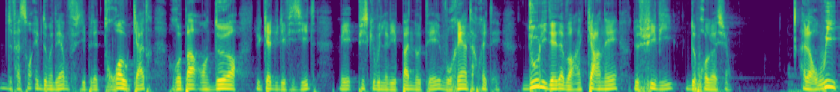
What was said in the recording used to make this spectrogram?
de façon hebdomadaire, vous faisiez peut-être trois ou quatre repas en dehors du cadre du déficit, mais puisque vous ne l'aviez pas noté, vous réinterprétez. D'où l'idée d'avoir un carnet de suivi de progression. Alors oui,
